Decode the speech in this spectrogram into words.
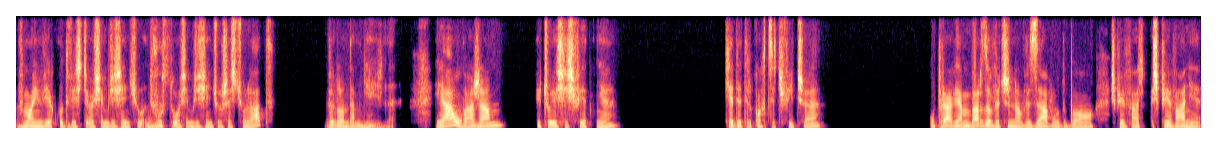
w moim wieku 280, 286 lat wyglądam nieźle. Ja uważam i czuję się świetnie. Kiedy tylko chcę, ćwiczę. Uprawiam bardzo wyczynowy zawód, bo śpiewa, śpiewanie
